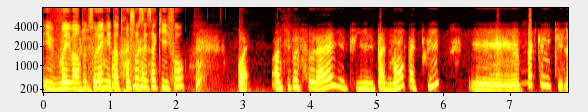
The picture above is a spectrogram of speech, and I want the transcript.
il va y avoir un peu de soleil, mais pas trop chaud, c'est ça qu'il faut? Un petit peu de soleil, et puis pas de vent, pas de pluie. Et pas de canicule.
